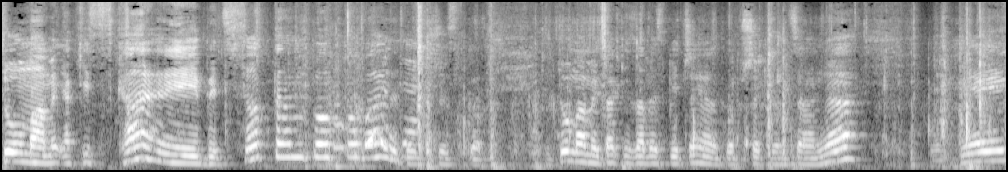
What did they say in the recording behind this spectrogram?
Tu mamy jakieś skarby. Co tam pochowane to wszystko? I tu mamy takie zabezpieczenia do przekręcania. Okej.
